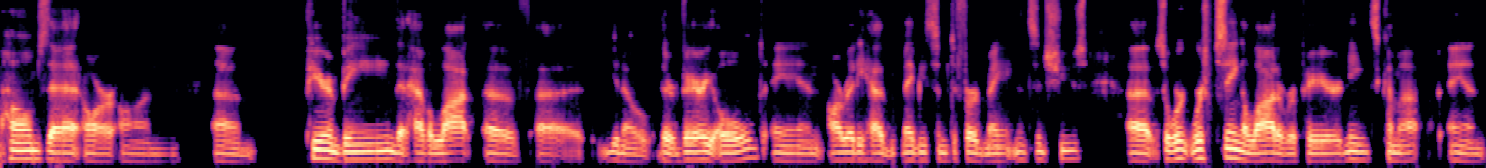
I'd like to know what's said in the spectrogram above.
homes that are on um, pier and beam that have a lot of uh, you know they're very old and already have maybe some deferred maintenance issues. Uh, so we're, we're seeing a lot of repair needs come up. And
